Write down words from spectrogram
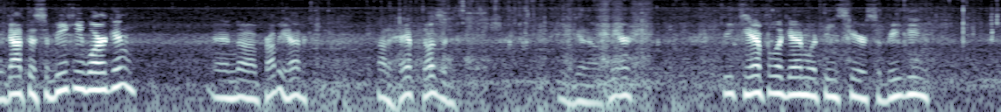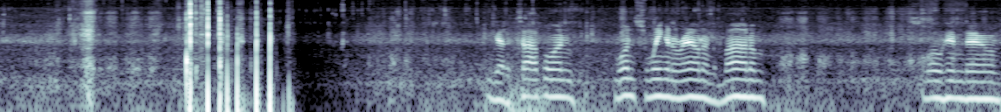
we got the sabiki working, and uh, probably had about a half dozen. get out here. Be careful again with these here sabiki. You got a top one, one swinging around on the bottom. Slow him down.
